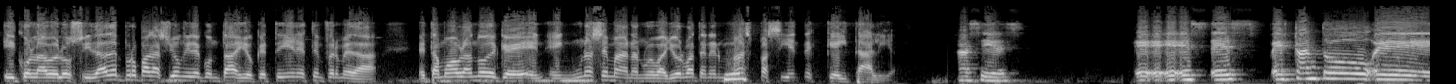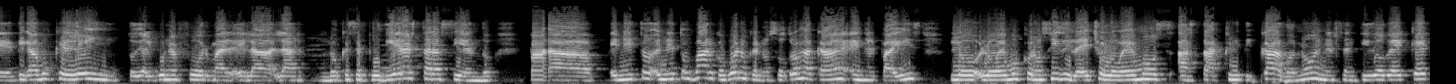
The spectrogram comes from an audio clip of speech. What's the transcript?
Y con la velocidad de propagación y de contagio que tiene esta enfermedad, estamos hablando de que en, en una semana Nueva York va a tener más pacientes que Italia. Así es. Eh, eh, es, es, es tanto, eh, digamos que lento de alguna forma eh, la- la- lo que se pudiera estar haciendo para en, esto, en estos barcos. Bueno, que nosotros acá en el país lo, lo hemos conocido y de hecho lo hemos hasta criticado, ¿no? En el sentido de que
